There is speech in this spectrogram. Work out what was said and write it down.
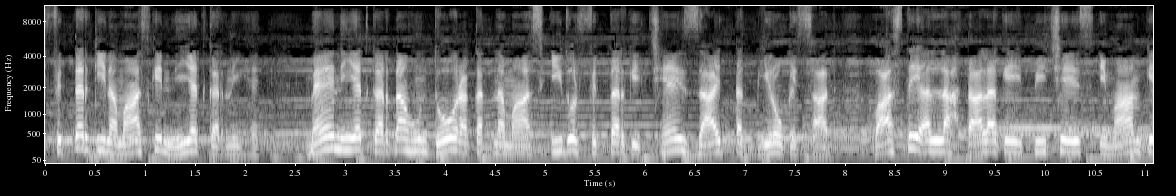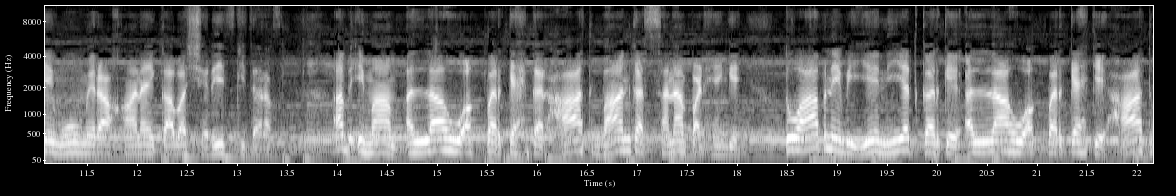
फितर की नमाज़ की नीयत करनी है। मैं नियत करता हूँ दो रकत नमाज़ ईद उल फितर की छह जायद तकबीरों के साथ। वास्ते अल्लाह ताला के पीछे इस इमाम के मुँह मेरा खाना काबा शरीफ की तरफ़। अब इमाम अल्लाह अकबर कहकर हाथ बाँध कर सना पढ़ेंगे। तो आपने भी ये नियत करके अल्लाह अकबर कह के हाथ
